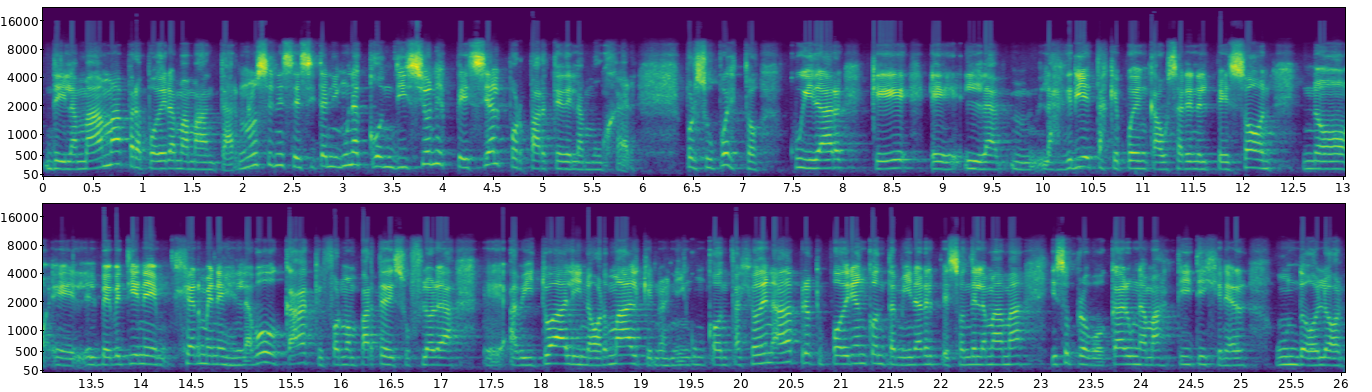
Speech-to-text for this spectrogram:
de la mama para poder amamantar. No se necesita ninguna condición especial por parte de la mujer. Por supuesto, cuidar que eh, las grietas que pueden causar en el pezón, no, el bebé tiene gérmenes en la boca que forman parte de su flora eh, habitual y normal, que no es ningún contagio de nada, pero que podrían contaminar el pezón de la mama y eso provocar una mastitis y generar un dolor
